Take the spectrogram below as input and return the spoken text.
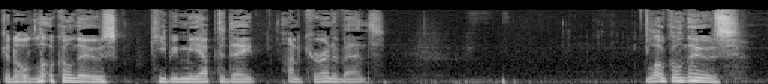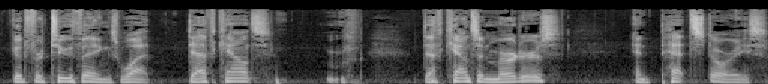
Good old local news, keeping me up to date on current events. Local news, good for two things. What? Death counts, death counts and murders, and pet stories.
